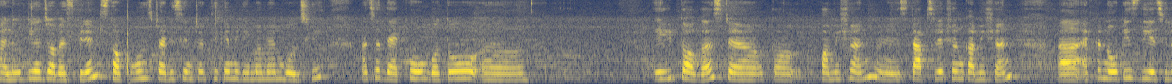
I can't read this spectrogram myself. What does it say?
Hello dear job experience, Tapan study centre থেকে আমি রিমা ম্যাম বলছি। আচ্ছা দেখো, গত এইট অগস্ট কমিশন মানে স্টাফ সিলেকশন কমিশন একটা নোটিশ দিয়েছিল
